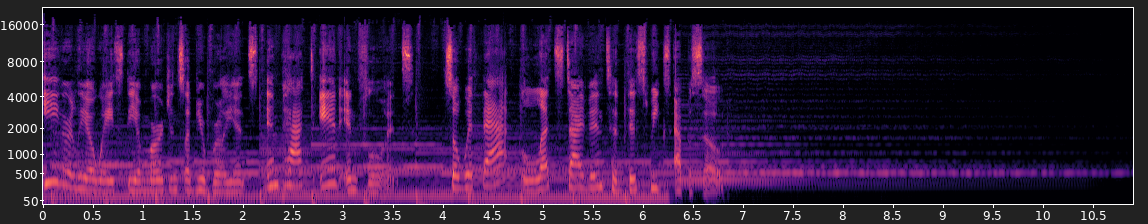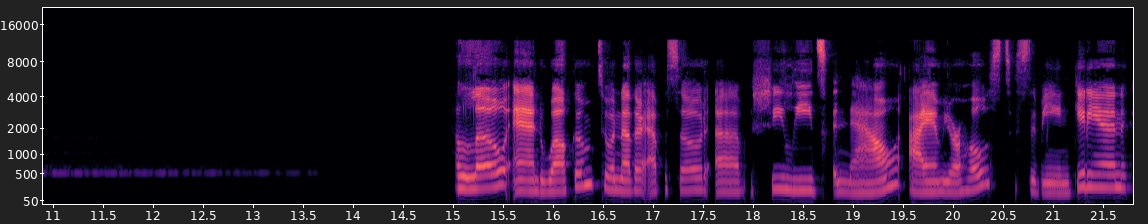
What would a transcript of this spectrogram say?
eagerly awaits the emergence of your brilliance, impact, and influence. So, with that, let's dive into this week's episode. Hello, and welcome to another episode of She Leads Now. I am your host, Sabine Gideon,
